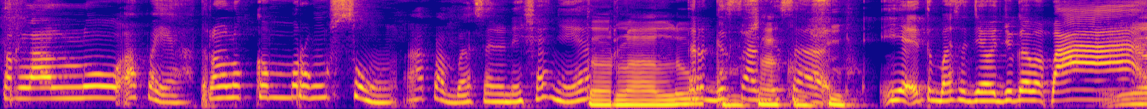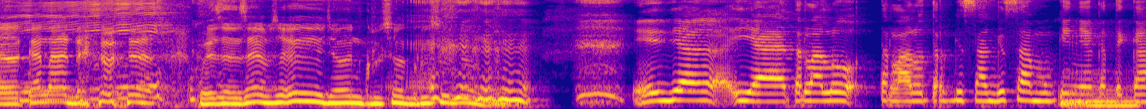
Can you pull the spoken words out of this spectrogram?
terlalu apa ya? Terlalu kemerungsung. Apa bahasa Indonesianya ya? terlalu tergesa-gesa. Iya, itu bahasa Jawa juga, Bapak. Iya kan ada bahasa saya misalnya eh jangan gerusa-gerusu dong. Iya, jangan- ya terlalu terlalu tergesa-gesa mungkin ya Hmm. ketika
